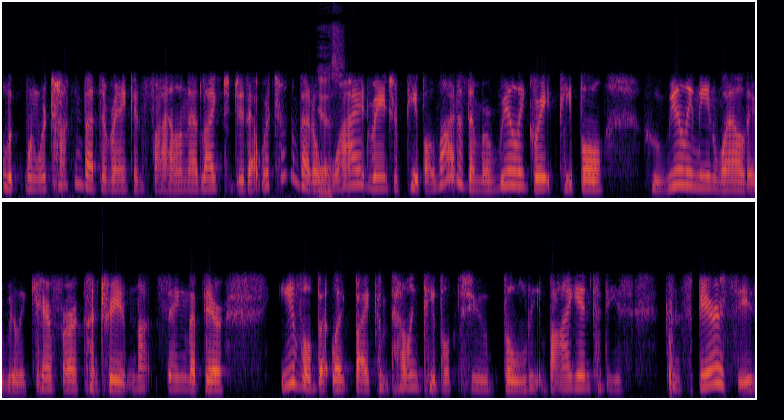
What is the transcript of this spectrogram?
look, when we're talking about the rank and file, and I'd like to do that, we're talking about a yes. wide range of people. A lot of them are really great people who really mean well. They really care for our country. I'm not saying that they're evil, but like by compelling people to believe, buy into these conspiracies,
